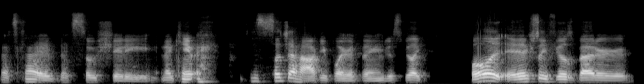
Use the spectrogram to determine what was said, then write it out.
that's kind of that's so shitty. And I can't just such a hockey player thing. Just be like, well, it, it actually feels better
